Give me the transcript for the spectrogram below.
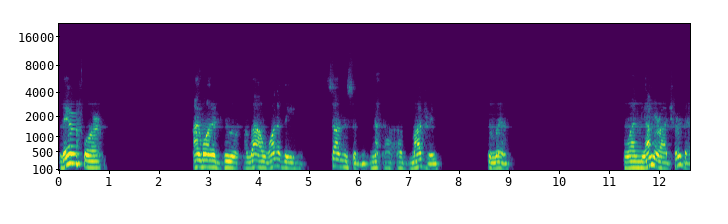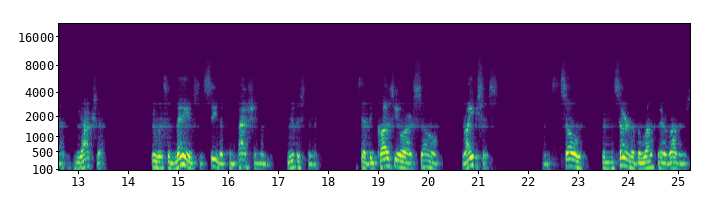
Therefore, I wanted to allow one of the sons of, uh, of Madri to live. When Yamaraj heard that, the Yaksha, he was amazed to see the compassion of Yudhisthira. He said, because you are so righteous and so concerned of the welfare of others,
